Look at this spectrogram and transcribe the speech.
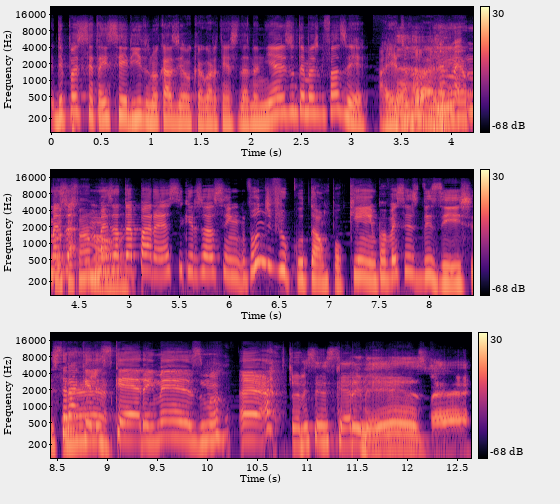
Depois que você tá inserido, no caso eu que agora tenho a cidadania, eles não têm mais o que fazer. Aí é tudo Aham. aí Não, é mas, normal. mas né? até parece que eles falam assim: vamos dificultar um pouquinho pra ver se eles desistem. Será É. que eles querem mesmo? É. Pra ver se eles querem mesmo. É.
